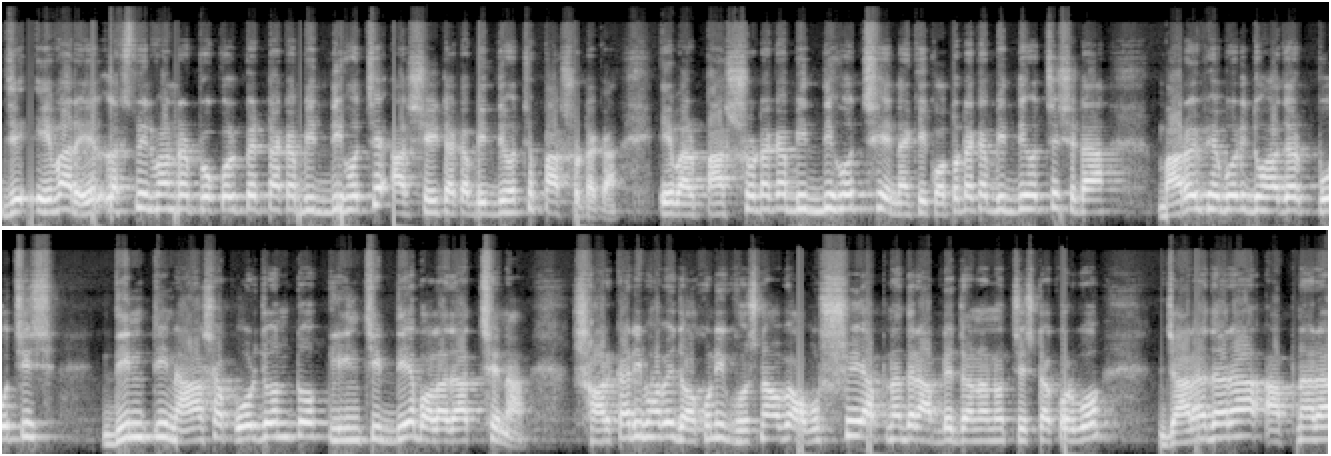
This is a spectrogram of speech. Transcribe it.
যে এবারে লক্ষ্মীর ভান্ডার প্রকল্পের টাকা বৃদ্ধি হচ্ছে আর সেই টাকা বৃদ্ধি হচ্ছে পাঁচশো টাকা। এবার পাঁচশো টাকা বৃদ্ধি হচ্ছে নাকি কত টাকা বৃদ্ধি হচ্ছে সেটা বারোই ফেব্রুয়ারি দু হাজার পঁচিশ দিনটি না আসা পর্যন্ত ক্লিন চিট দিয়ে বলা যাচ্ছে না। সরকারিভাবে যখনই ঘোষণা হবে, অবশ্যই আপনাদের আপডেট জানানোর চেষ্টা করব। যারা যারা আপনারা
